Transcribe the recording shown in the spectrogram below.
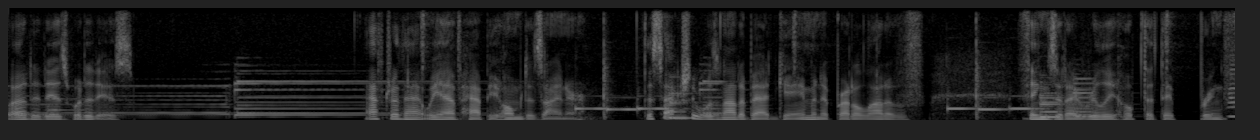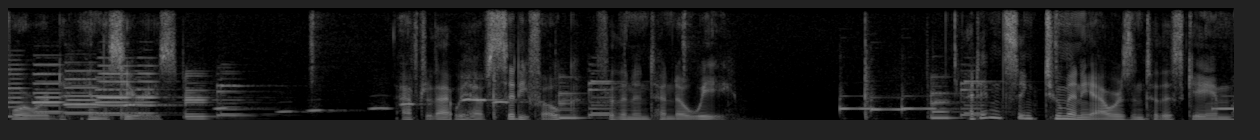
But it is what it is. After that, we have Happy Home Designer. This actually was not a bad game, and it brought a lot of things that I really hope that they bring forward in the series. After that, we have City Folk for the Nintendo Wii. I didn't sink too many hours into this game.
